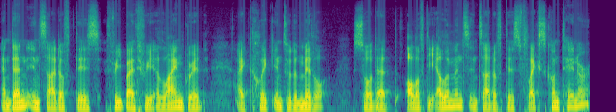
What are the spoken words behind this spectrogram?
And then inside of this 3x3 align grid, I click into the middle so that all of the elements inside of this flex container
